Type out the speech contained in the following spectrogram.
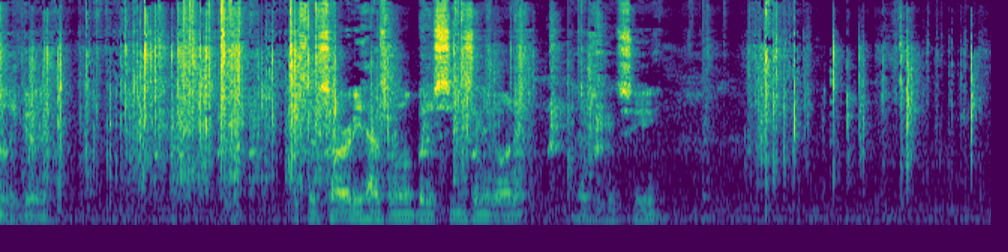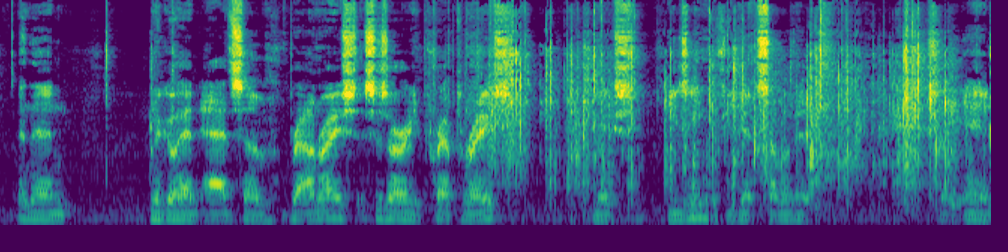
really good. This already has a little bit of seasoning on it, as you can see. And then I'm gonna go ahead and add some brown rice. This is already prepped rice. Makes easy if you get some of it actually in.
